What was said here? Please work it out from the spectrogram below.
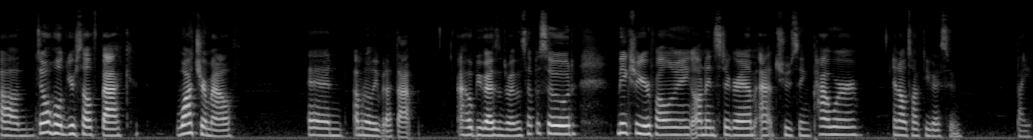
Um don't hold yourself back. Watch your mouth. And i'm gonna leave it at that. I hope you guys enjoyed this episode. Make sure you're following on instagram at choosing power and i'll talk to you guys soon. Bye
